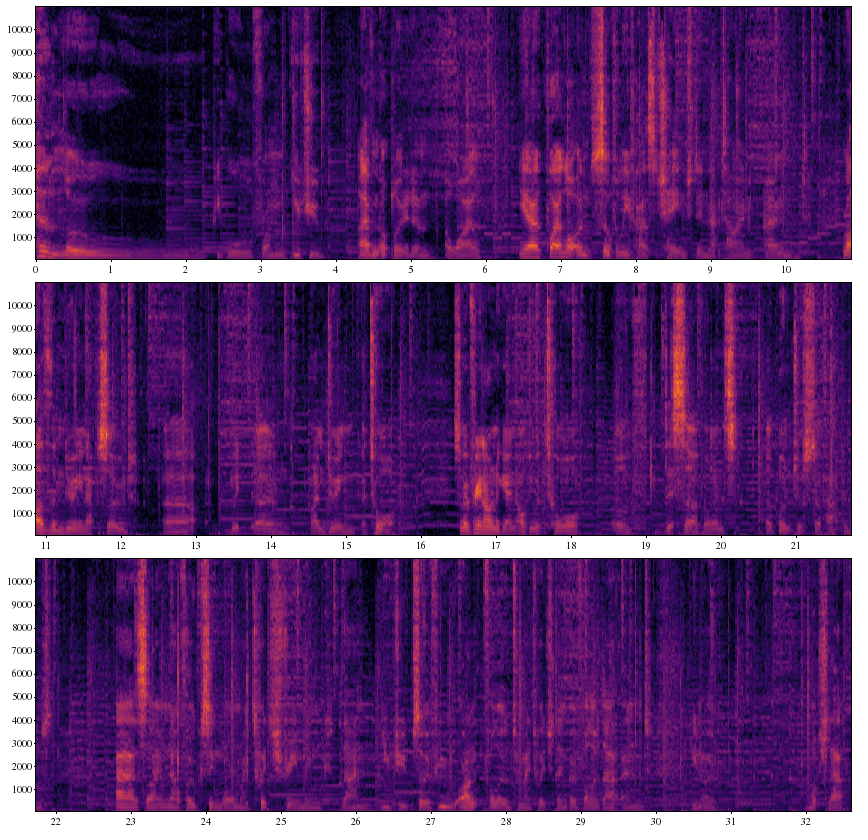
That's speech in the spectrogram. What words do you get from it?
Hello, people from YouTube. I haven't uploaded in a while. Yeah, quite a lot on Silverleaf has changed in that time, and rather than doing an episode, uh, with, um, I'm doing a tour. So every now and again, I'll do a tour of this server once a bunch of stuff happens as I'm now focusing more on my Twitch streaming than YouTube. So if you aren't followed to my Twitch, then go follow that and, you know, watch that.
